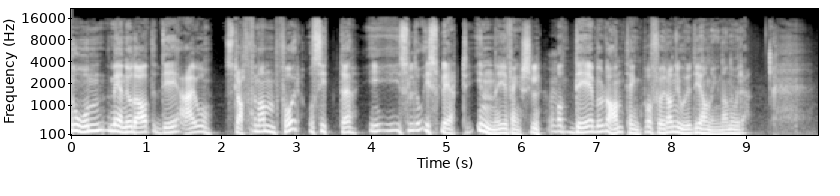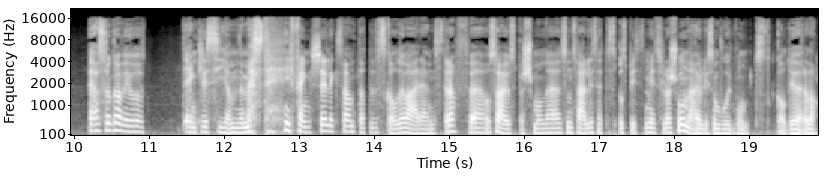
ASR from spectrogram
Noen mener jo da at det er jo straffen han får, å sitte isolert inne i fengsel. Mm. At det burde han tenkt på før han gjorde de handlingene han gjorde. Ja, så ga vi jo egentlig si om det meste i fengsel, ikke sant, at det skal jo være en straff. Og så er jo spørsmålet som særlig settes på spissen med isolasjon, er jo liksom hvor vondt skal det gjøre, da.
